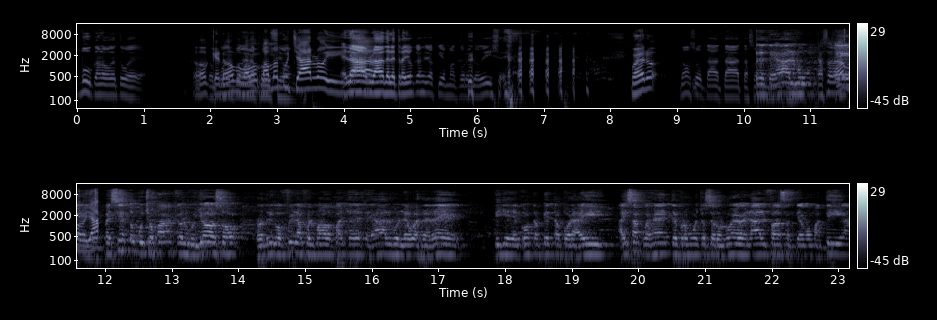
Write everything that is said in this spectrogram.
Búscalo que tú veas. Ok, no, pues vamos, vamos, a escucharlo y Él habla del estrellón que ha sido aquí en Macorís, lo dice. bueno, no, eso está, está, está sonando. Este álbum. Está sonando, ya. Me siento mucho más que orgulloso. Rodrigo Fila ha formado parte de este álbum, Leo RD. DJ Econ también está por ahí. Ahí San Gente, Promo 809, El Alfa, Santiago Matías.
